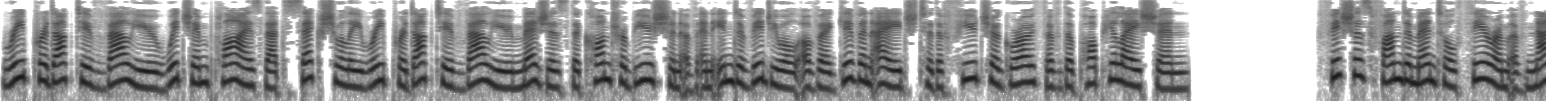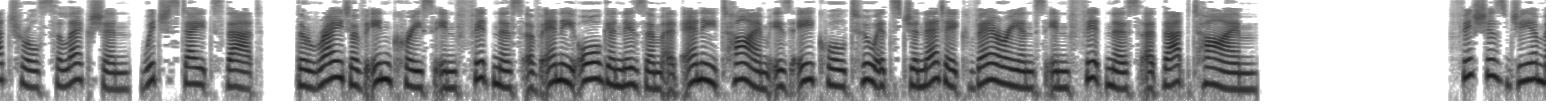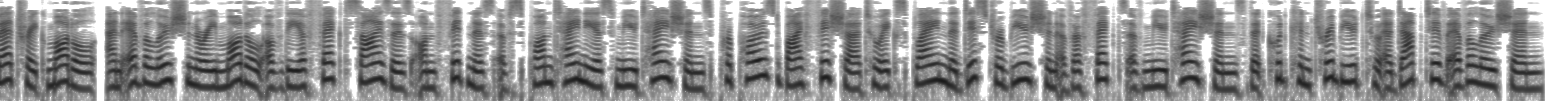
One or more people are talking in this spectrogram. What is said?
reproductive value which implies that sexually reproductive value measures the contribution of an individual of a given age to the future growth of the population. Fisher's fundamental theorem of natural selection, which states that the rate of increase in fitness of any organism at any time is equal to its genetic variance in fitness at that time. Fisher's geometric model, an evolutionary model of the effect sizes on fitness of spontaneous mutations proposed by Fisher to explain the distribution of effects of mutations that could contribute to adaptive evolution.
